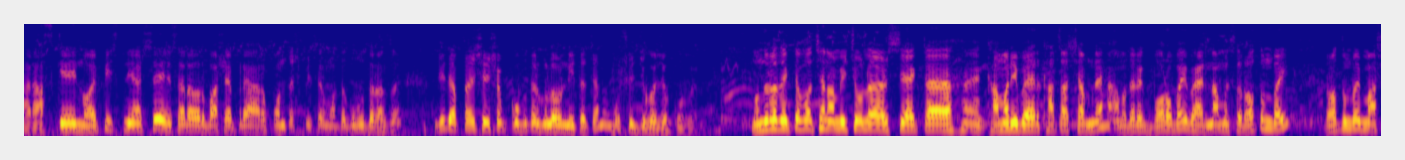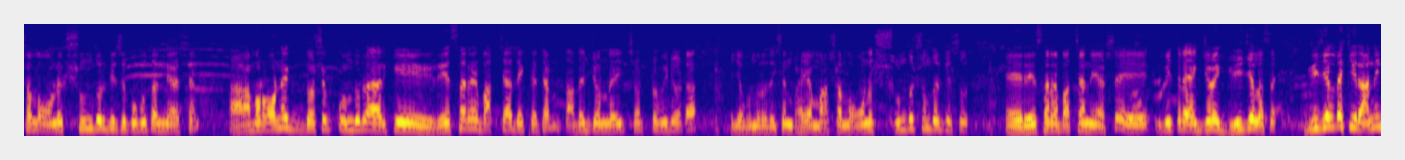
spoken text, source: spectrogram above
আর আজকে নয় পিস নিয়ে আসছে এছাড়া ওর বাসায় প্রায় আরও পঞ্চাশ পিসের মতো কবুতর আছে। যদি আপনারা সেই সব কবুতরগুলো নিতে চান অবশ্যই যোগাযোগ করবেন। বন্ধুরা দেখতে পাচ্ছেন আমি চলে আসছি একটা খামারি ভাইয়ের খাঁচার সামনে। আমাদের এক বড় ভাই ভাইয়ের নাম হচ্ছে রতন ভাই। রতন ভাই মাসাল্লাহ অনেক সুন্দর কিছু কবুতর নিয়ে আসছেন। আর আমার অনেক দর্শক বন্ধুরা আর কি রেসারের বাচ্চা দেখতে চান তাদের জন্য এই ছোট্ট ভিডিওটা। এই যে বন্ধুরা দেখছেন ভাইয়া মাসাল্লাহ অনেক সুন্দর সুন্দর কিছু রেসারের বাচ্চা নিয়ে আসছে। এর ভিতরে একজোড়া গ্রিজেল আছে। গ্রিজেলটা কি রানিং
